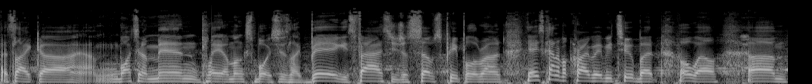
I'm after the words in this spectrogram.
it's like uh, watching a man play amongst boys. He's like big. He's fast. He just shoves people around. Yeah, he's kind of a crybaby too, but oh well. Um,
